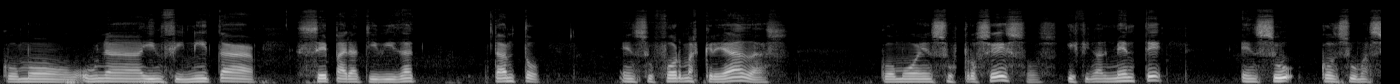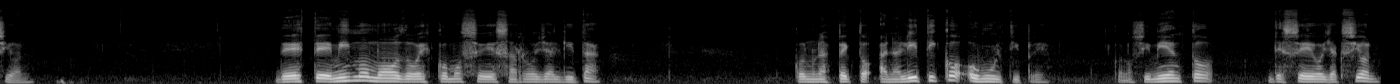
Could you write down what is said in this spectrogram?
como una infinita separatividad, tanto en sus formas creadas, como en sus procesos y finalmente en su consumación. De este mismo modo es como se desarrolla el Gita, con un aspecto analítico o múltiple, conocimiento, deseo y acción,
